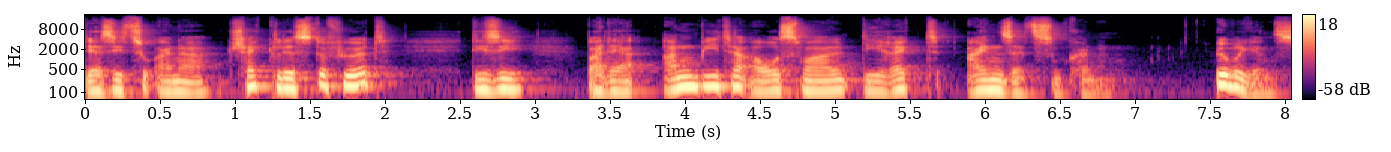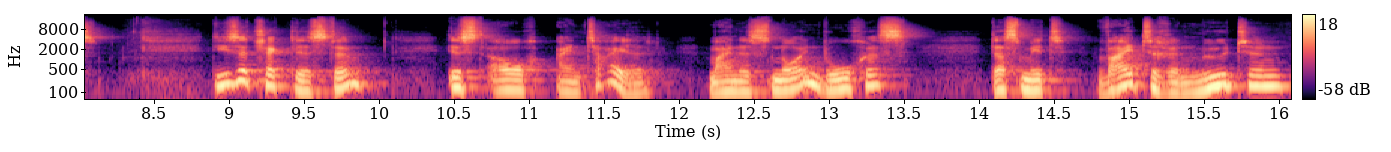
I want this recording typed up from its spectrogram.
der Sie zu einer Checkliste führt, die Sie bei der Anbieterauswahl direkt einsetzen können. Übrigens, diese Checkliste ist auch ein Teil meines neuen Buches, das mit weiteren Mythen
